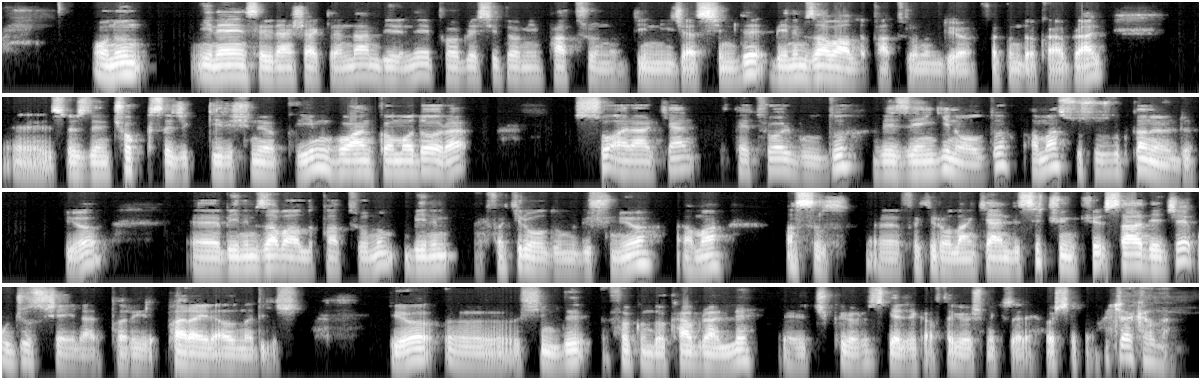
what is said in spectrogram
Onun yine en sevilen şarkılarından birini Progresido Mi Patronu dinleyeceğiz şimdi. Benim zavallı patronum diyor Facundo Cabral. Ee, sözlerin çok kısacık girişini okuyayım. Juan Comodora su ararken petrol buldu ve zengin oldu ama susuzluktan öldü diyor. Ee, benim zavallı patronum benim fakir olduğumu düşünüyor ama asıl e, fakir olan kendisi çünkü sadece ucuz şeyler parayla, parayla alınabilir diyor. Ee, şimdi Facundo Cabral'le e, çıkıyoruz. Gelecek hafta görüşmek üzere. Hoşçakalın. Hoşçakalın.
